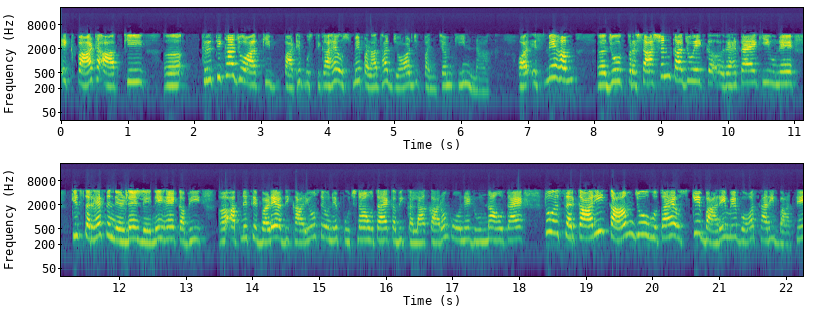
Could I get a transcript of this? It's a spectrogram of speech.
एक पाठ आपकी कृतिका जो आपकी पाठ्य पुस्तिका है, उसमें पढ़ा था जॉर्ज पंचम की नाक। और इसमें हम जो प्रशासन का जो एक रहता है कि उन्हें किस तरह से निर्णय लेने हैं, कभी अपने से बड़े अधिकारियों से उन्हें पूछना होता है, कभी कलाकारों को उन्हें ढूंढना होता है तो सरकारी काम जो होता है उसके बारे में बहुत सारी बातें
